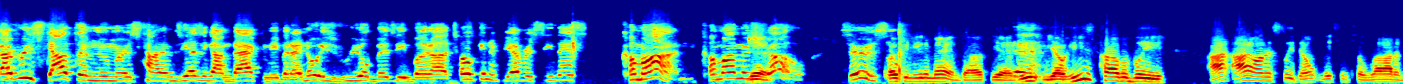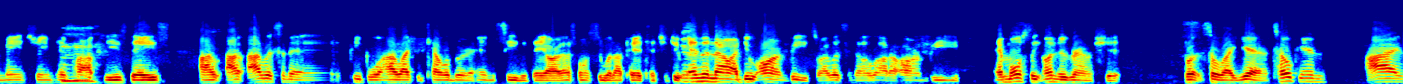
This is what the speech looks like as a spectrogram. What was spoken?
I've reached out to him numerous times. He hasn't gotten back to me, but I know he's real busy. But uh, Token, if you ever see this, come on, come on the Yeah. show. Seriously. Token, you the man, dog. Yeah, Yeah. He, yo, he's probably. I, I honestly don't listen to a lot of mainstream hip hop these days. I, I, I listen to people I like the caliber and see that they are. That's mostly what I pay attention to. Yeah. And then now I do R and B, so I listen to a lot of R and B and mostly underground shit. But so like yeah, Token, I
